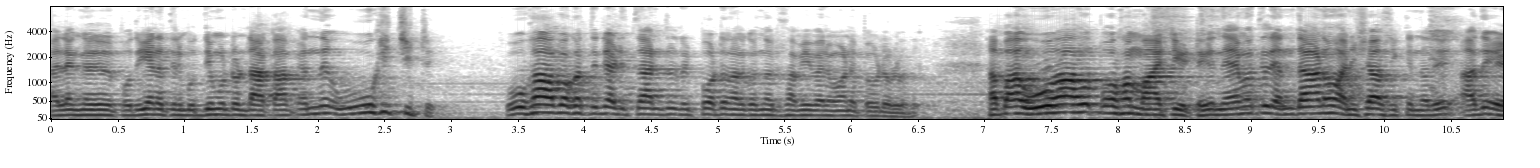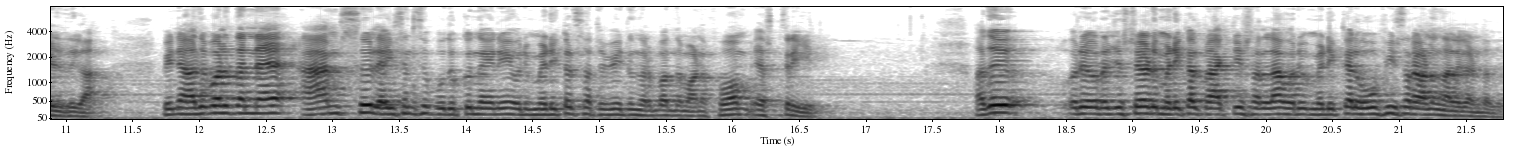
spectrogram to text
അല്ലെങ്കിൽ പൊതുജനത്തിന് ബുദ്ധിമുട്ടുണ്ടാക്കാം എന്ന് ഊഹിച്ചിട്ട് ഊഹാപോഹത്തിന്റെ അടിസ്ഥാനത്തിൽ റിപ്പോർട്ട് നൽകുന്ന ഒരു സമീപനമാണ് ഇപ്പോൾ ഇവിടെ ഉള്ളത്. അപ്പോൾ ആ ഊഹാപോഹം മാറ്റിയിട്ട് നിയമത്തിൽ എന്താണോ അനുശാസിക്കുന്നത് അത് എഴുതുക. പിന്നെ അതുപോലെ തന്നെ ആംസ് ലൈസൻസ് പുതുക്കുന്നതിന് ഒരു മെഡിക്കൽ സർട്ടിഫിക്കറ്റ് നിർബന്ധമാണ്. ഫോം എസ് ത്രീയിൽ. അത് ഒരു രജിസ്റ്റേർഡ് മെഡിക്കൽ പ്രാക്ടീഷണറല്ല ഒരു മെഡിക്കൽ ഓഫീസറാണ് നൽകേണ്ടത്.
